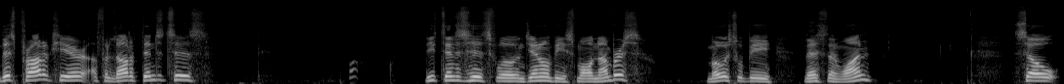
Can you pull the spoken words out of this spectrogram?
this product here of a lot of densities, these densities will in general be small numbers. Most will be less than one. So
